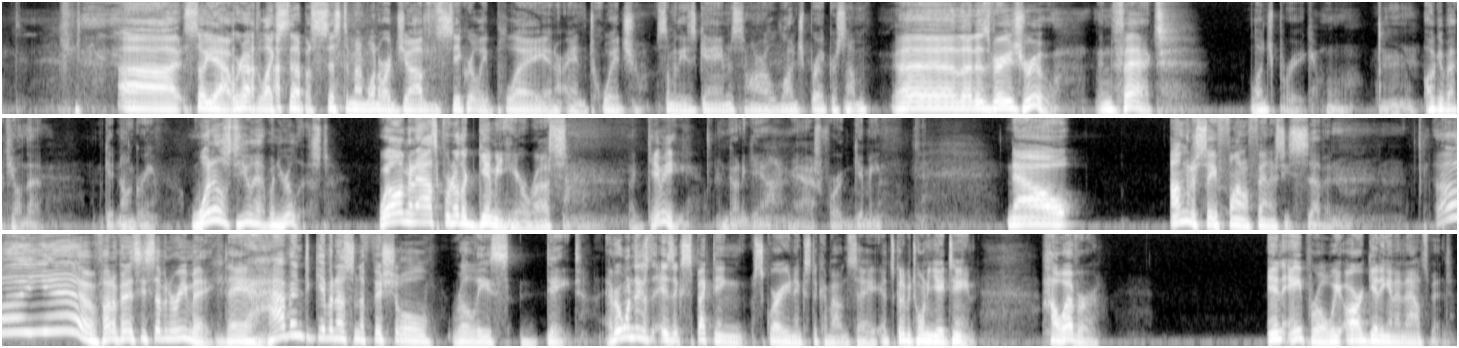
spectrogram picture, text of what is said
uh, so yeah, we're gonna have to like set up a system on one of our jobs and secretly play and, and Twitch some of these games on our lunch break or something. Uh, that is very true. In fact, lunch break. Hmm. I'll get back to you on that. I'm getting hungry. What else do you have on your list? Well, I'm gonna ask for another gimme here, Russ. A gimme. I'm gonna, yeah, I'm gonna ask for a gimme. Now, I'm gonna say Final Fantasy VII. Oh yeah, Final Fantasy VII remake. They haven't given us an official release date. Everyone is, is expecting Square Enix to come out and say it's going to be 2018. However, in April, we are getting an announcement.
